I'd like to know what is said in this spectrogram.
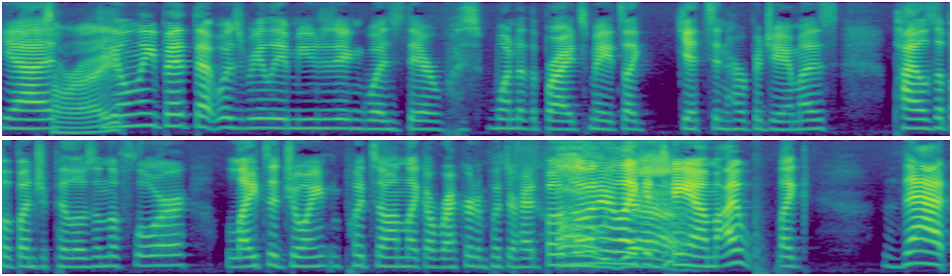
Yeah. It's all right. The only bit that was really amusing was there was one of the bridesmaids like gets in her pajamas, piles up a bunch of pillows on the floor, lights a joint, and puts on like a record and puts her headphones Oh, on. You're like, yeah. damn, I like that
